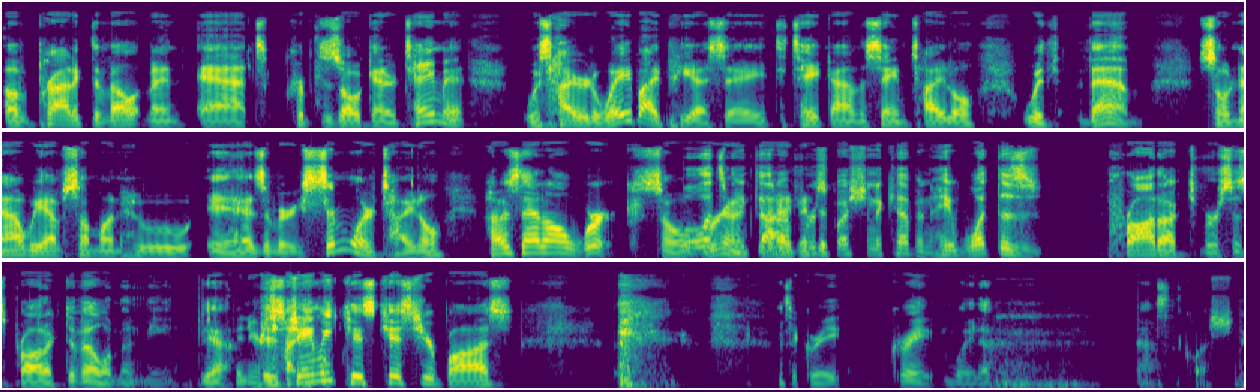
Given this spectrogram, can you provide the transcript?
of product development at Cryptozoic Entertainment was hired away by PSA to take on the same title with them. So now we have someone who has a very similar title. How does that all work? So Well, we're let's going make to that our dive first into question to Kevin. Hey, what does product versus product development mean? yeah. in your Is title? Jamie Kiskis your boss? That's a great, great way to ask the question.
